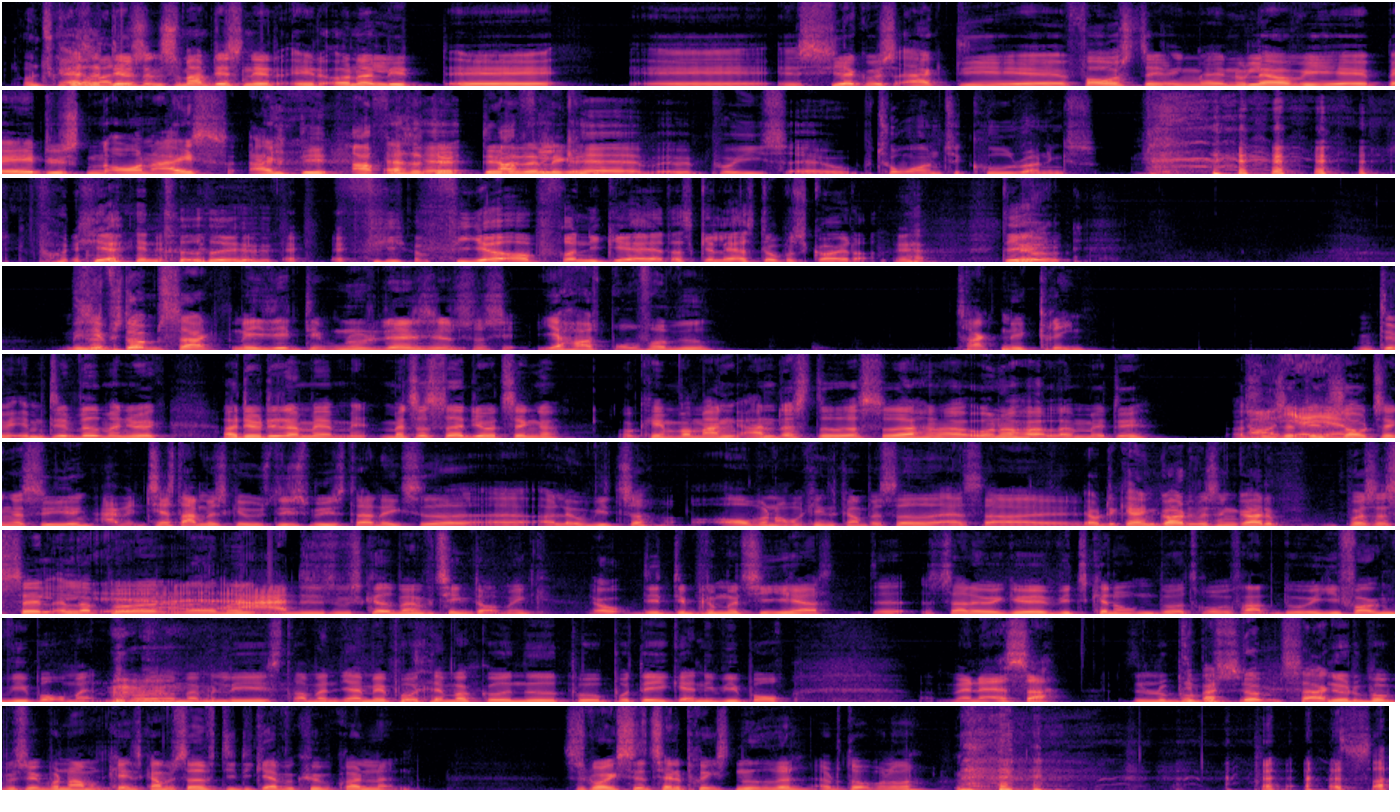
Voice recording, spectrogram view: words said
Undskyld, Altså, det er jo sådan, som om det er sådan et, et underligt øh, øh, cirkusagtig øh, forestilling med, nu laver vi øh, bagedysten on ice-agtig. Afrika, altså, det, det er det, der ligger... Afrika på is er jo toeren til Cool Runnings. Hvor de har hentet øh, fire, fire op fra Nigeria, der skal lære at stå på skøjter. Ja. Det er jo... Men, men så jeg forstår, dumt sagt. men det, det, nu er det, jeg, så jeg har også brug for at vide. Træk den et grin. Det, jamen, det ved man jo ikke. Og det er jo det der med, men, men så sidder de jo og tænker, okay, men hvor mange andre steder sidder han og underholder med det? Og Nå, synes, at ja, det er en ja. sjov ting at sige, ikke? Ej, men til at starte med skal justitsministeren ikke sidde og, og lave vitser over på den amerikanske ambassade. Altså, øh, Jo, det kan han godt, hvis han gør det på sig selv eller på noget andet, ikke? Ja, det du skal man få tænkt om, ikke? Jo. Det er diplomati her. Det, så er det jo ikke øh, vitskanonen, du har trukket frem. Du er ikke i fucking Viborg, mand. Nu man lige stramme. Jeg er med på, at den var gået ned på bodegaen i Viborg. Men altså, nu er du Det på, er bare besøg, dumt sagt. nu er du på besøg på den amerikanske ambassade, fordi de gerne vil købe Grønland. Så skal du ikke sidde og tale prisen ned, vel? Er du dum eller hvad? altså,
